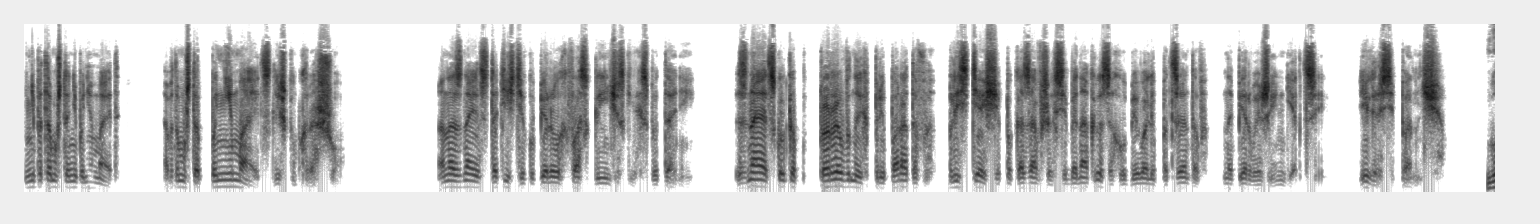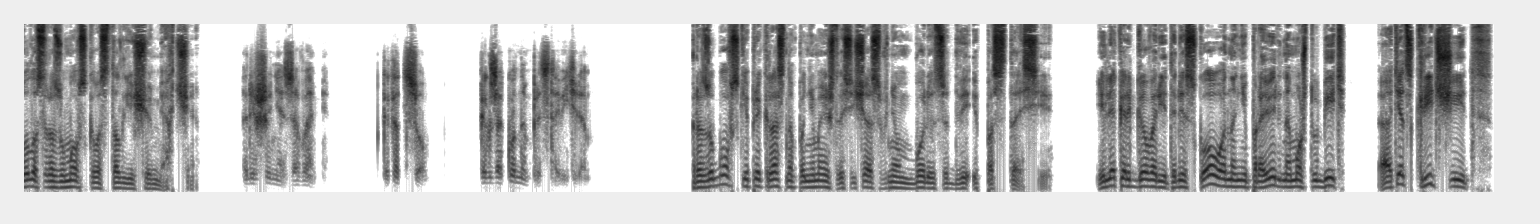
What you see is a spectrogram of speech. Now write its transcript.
Не потому что не понимает, а потому что понимает слишком хорошо. Она знает статистику первых фаз клинических испытаний. Знает, сколько прорывных препаратов, блестяще показавших себя на крысах, убивали пациентов на первой же инъекции. Игорь Степанович. Голос Разумовского стал еще мягче. Решение за вами. Как отцом. Как законным представителем. Разубовский прекрасно понимает, что сейчас в нем борются две ипостаси. И лекарь говорит, рискованно, непроверенно, может убить, а отец кричит.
